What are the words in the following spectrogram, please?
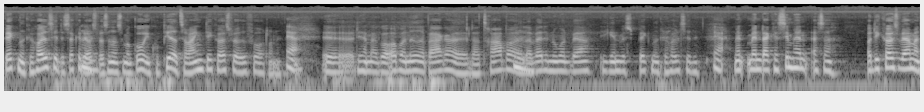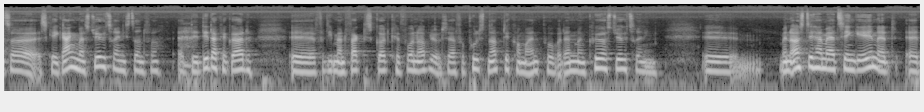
bækkenet kan holde til det, så kan det Mm. også være sådan noget som at gå i kuperet terræn, det kan også være udfordrende. Ja. Øh, det her med at gå op og ned ad bakker, eller trapper, mm. eller hvad det nu måtte være, igen hvis bækkenet kan holde til det. Ja. Men, men der kan simpelthen, altså, og det kan også være, at man så skal i gang med at styrketræne i stedet for, at det er det, der kan gøre det. Øh, fordi man faktisk godt kan få en oplevelse af at få pulsen op. Det kommer an på, hvordan man kører styrketræningen. Øh, men også det her med at tænke ind, at, at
